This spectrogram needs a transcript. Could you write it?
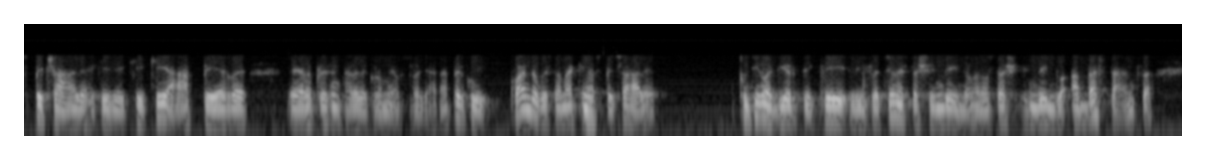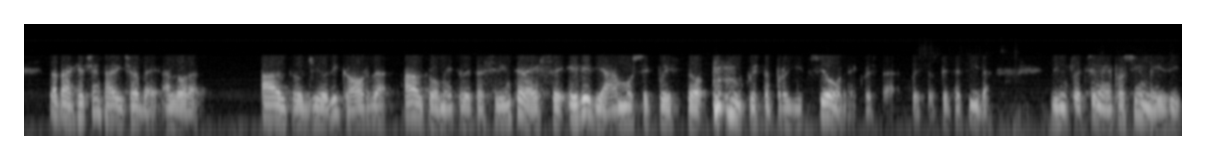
speciale che, che, che ha per eh, rappresentare l'economia australiana. Per cui quando questa macchina speciale continua a dirti che l'inflazione sta scendendo, ma non sta scendendo abbastanza, la banca centrale dice vabbè, allora altro giro di corda, altro aumento dei tassi di interesse e vediamo se questo, questa proiezione, questa, questa, aspettativa di inflazione nei prossimi mesi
